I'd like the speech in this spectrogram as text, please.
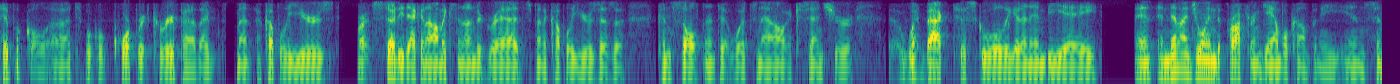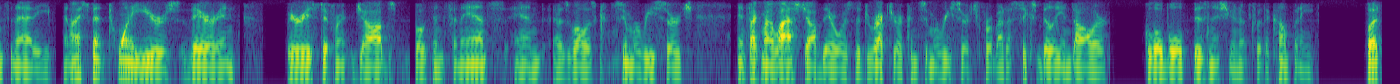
typical, uh, typical corporate career path. I spent a couple of years, or studied economics in undergrad, spent a couple of years as a consultant at what's now Accenture, went back to school to get an MBA, and, and then I joined the Procter and Gamble company in Cincinnati, and I spent 20 years there in various different jobs, both in finance and as well as consumer research. In fact, my last job there was the director of consumer research for about a six billion dollar global business unit for the company. But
